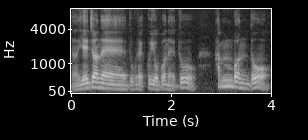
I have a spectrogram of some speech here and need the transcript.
어, 예전에도 그랬고 요번에도 한 번도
